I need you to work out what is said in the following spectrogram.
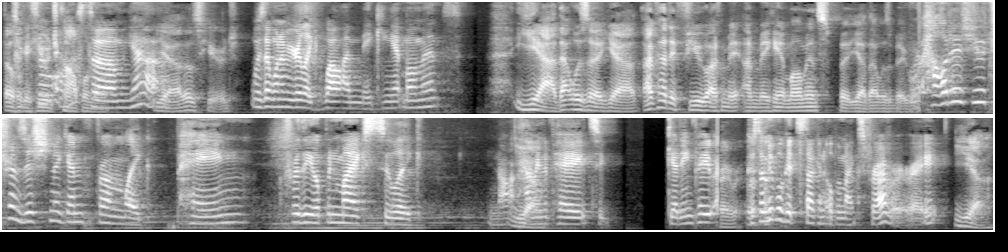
That was like a so huge compliment. awesome, yeah. Yeah, that was huge. Was that one of your like, wow, I'm making it moments? Yeah, that was a yeah. I've had a few I've ma- I'm making it moments, but yeah, that was a big one. How did you transition again from like paying for the open mics to like not Yeah. having to pay to getting paid? right. Because some people get stuck in open mics forever, right? Yeah.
